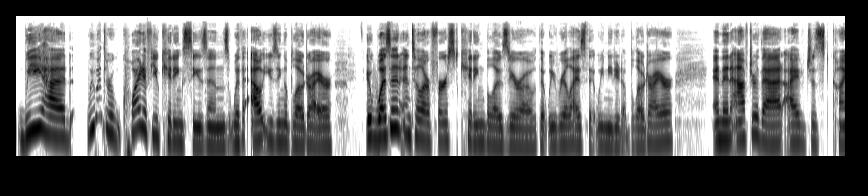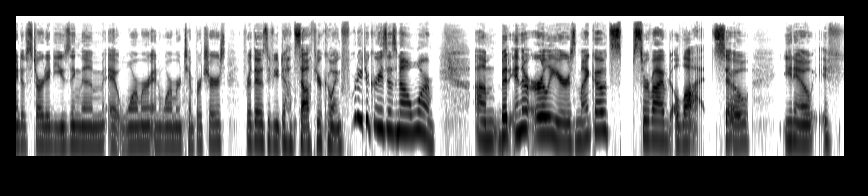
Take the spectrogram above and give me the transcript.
We had, we went through quite a few kidding seasons without using a blow dryer. it wasn't until our first kidding below zero that we realized that we needed a blow dryer. And then after that, I've just kind of started using them at warmer and warmer temperatures. For those of you down south, you're going 40 degrees is not warm. Um, but in the early years, my goats survived a lot. So, you know, if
